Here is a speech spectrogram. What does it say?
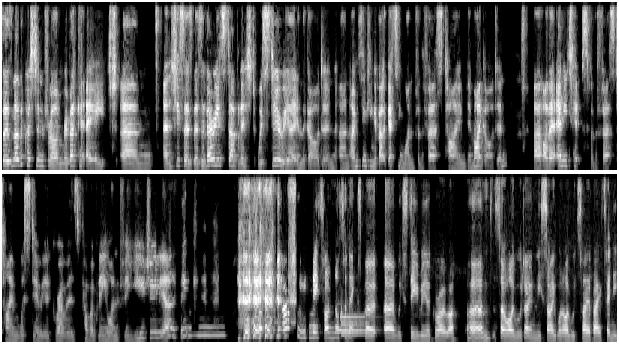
there's another question from Rebecca H, um, and she says there's a very established wisteria in the garden, and I'm thinking about getting one for the first time in my garden. Uh, are there any tips for the first time wisteria growers? Probably one for you, Julia, I think. Mm. I have to admit I'm not an expert uh, wisteria grower, um, so I would only say what I would say about any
